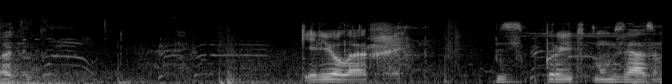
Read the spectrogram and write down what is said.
Bakın. Geliyorlar. Biz burayı tutmamız lazım.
